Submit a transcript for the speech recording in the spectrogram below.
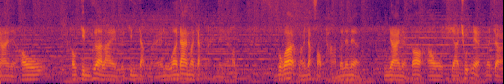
ยายเนี่ยเขาเขากินเพื่ออะไรหรือกินจากไหนหรือว่าได้มาจากไหน บอกว่าหลังจากสอบถามไปแล้วเนี่ยคุณยายเนี่ยก็เอายาชุดเนี่ยมาจาก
